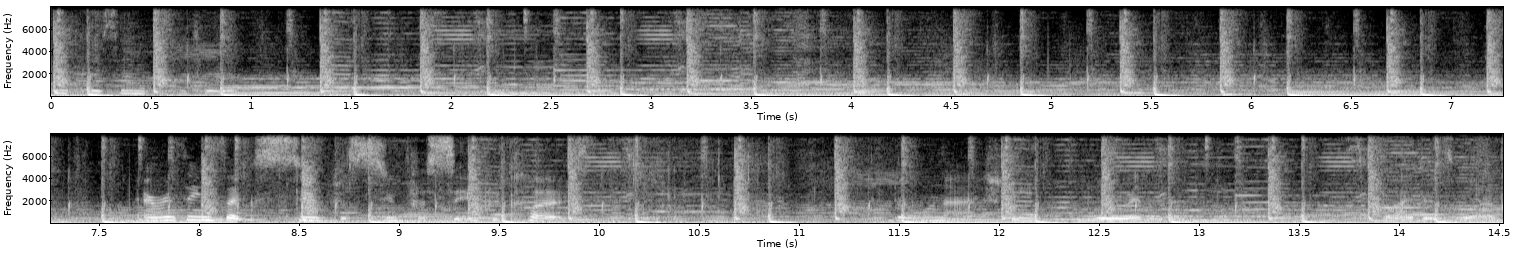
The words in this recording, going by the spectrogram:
Super sensitive Everything's like super, super, super close. I don't want to actually ruin the spider's web.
